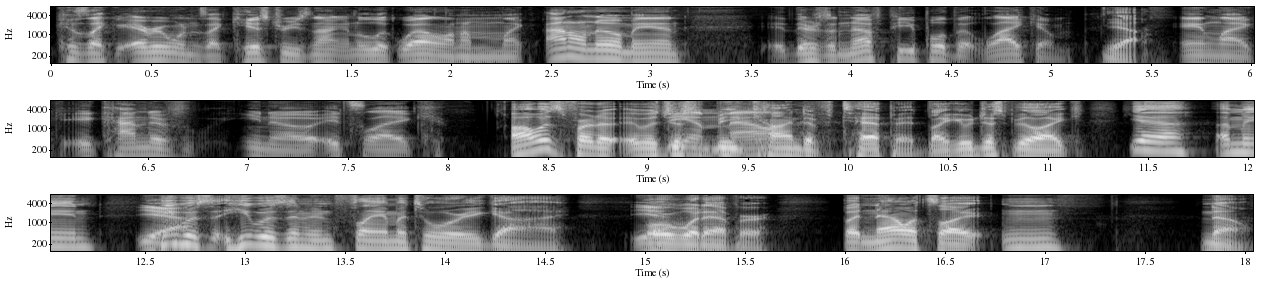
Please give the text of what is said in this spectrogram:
because like everyone's like history's not going to look well on him. I'm like I don't know, man. There's enough people that like him, yeah. And like it kind of you know it's like I was afraid of, it would just be kind of tepid. Like it would just be like, yeah, I mean, Yeah. he was he was an inflammatory guy Yeah. or whatever. But now it's like, mm, no,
